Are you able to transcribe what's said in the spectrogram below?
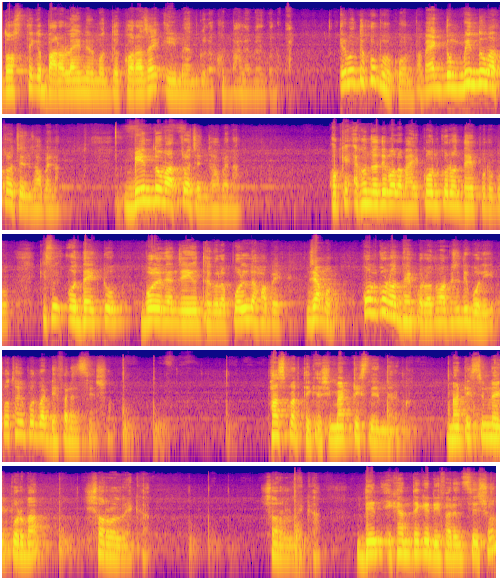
দশ থেকে বারো লাইনের মধ্যে করা যায়, এই ম্যাথগুলো খুব ভালোভাবে করে করবা। এর মধ্যে খুব কোন পাবে? একদম বিন্দু মাত্র চেঞ্জ হবে না। বিন্দু মাত্র চেঞ্জ হবে না। ওকে, এখন যদি বলো ভাই, কোন কোন অধ্যায় পড়ব? কিছু অধ্যায় একটু বলে দেন যে এই অধ্যায়গুলো পড়লে হবে। যেমন, কোন কোন অধ্যায় পড়ব তোমাকে যদি বলি, প্রথমে পড়বা ডিফারেন্সিয়েশন ফার্স্ট পার্ট থেকে আসি ম্যাট্রিক্স নির্ণায়ক ম্যাট্রিক্স নির্ণায়ক পড়বা, সরল রেখা। সরল রেখা। দেন এখান থেকে ডিফারেন্সিয়েশন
